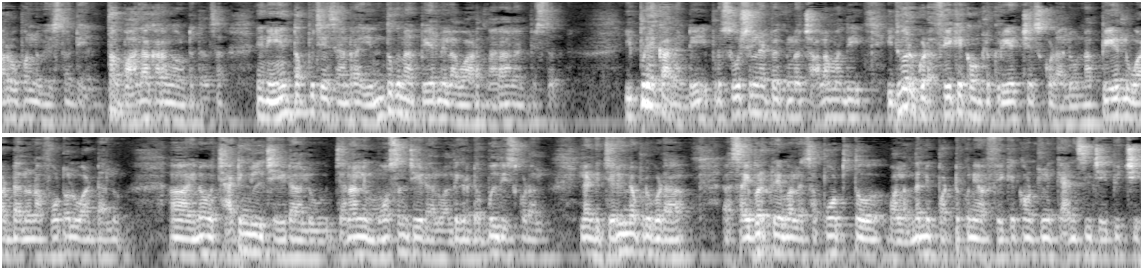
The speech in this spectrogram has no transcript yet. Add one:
ఆరోపణలు వేస్తుంటే ఎంత బాధాకరంగా ఉంటుంది తెలుసా? నేను ఏం తప్పు చేశానరా? ఎందుకు నా పేరుని ఇలా వాడుతున్నారా అని అనిపిస్తుంది. ఇప్పుడే కాదండి ఇప్పుడు సోషల్ నెట్వర్కింగ్లో చాలామంది ఇదివరకు కూడా ఫేక్ అకౌంట్లు క్రియేట్ చేసుకోవడాలు నా పేర్లు వాడ్డాలు నా ఫోటోలు వాడ్డాలు యూనో చాటింగ్లు చేయడాలు జనాల్ని మోసం చేయడాలు వాళ్ళ దగ్గర డబ్బులు తీసుకోవడాలు ఇలాంటి జరిగినప్పుడు కూడా సైబర్ క్రైమ్ వాళ్ళ సపోర్ట్తో వాళ్ళందరినీ పట్టుకుని ఆ ఫేక్ అకౌంట్లని క్యాన్సిల్ చేయించి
